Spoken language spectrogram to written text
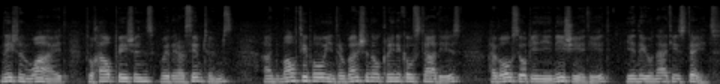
nationwide to help patients with their symptoms, and multiple interventional clinical studies have also been initiated in the United States.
